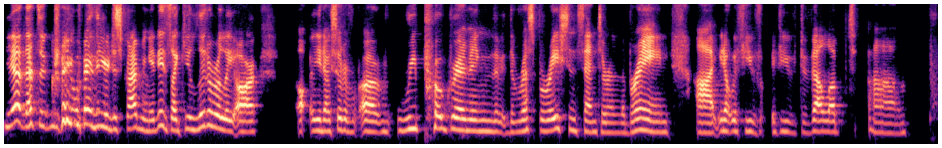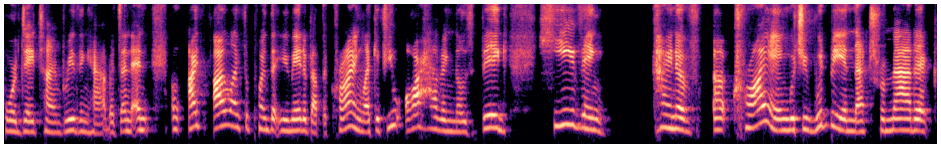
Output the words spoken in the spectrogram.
Yeah, that's a great way that you're describing it. Is like you literally are, uh, you know, sort of uh, reprogramming the, the respiration center in the brain. Uh, you know, if you've if you've developed um, poor daytime breathing habits, and and I I like the point that you made about the crying. Like if you are having those big heaving kind of uh, crying, which you would be in that traumatic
